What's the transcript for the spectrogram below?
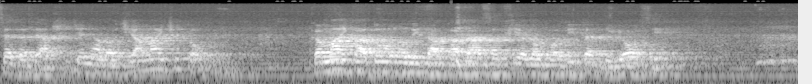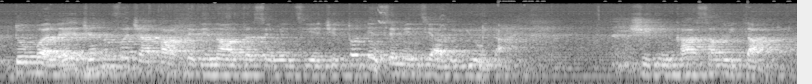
se dădea și genealogia Maicii Domnului. Că Maica Domnului, dacă avea să fie logodită de Iosif, după lege nu făcea parte din altă seminție, ci tot din seminția lui Iuda și din casa lui David.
